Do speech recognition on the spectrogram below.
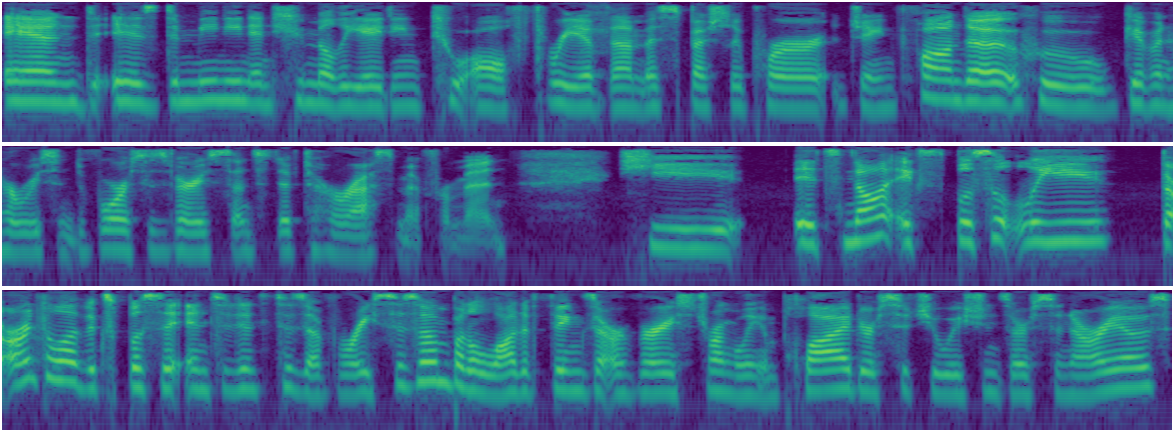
and is demeaning and humiliating to all three of them, especially poor Jane Fonda, who, given her recent divorce, is very sensitive to harassment from men. He, it's not explicitly there aren't a lot of explicit incidences of racism, but a lot of things that are very strongly implied or situations or scenarios.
